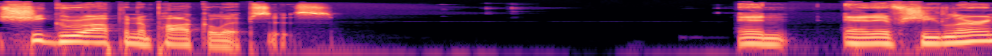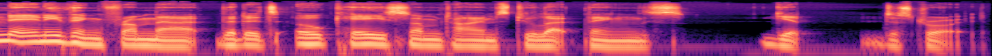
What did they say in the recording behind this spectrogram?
she grew up in apocalypses, and and if she learned anything from that, that it's okay sometimes to let things get destroyed.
